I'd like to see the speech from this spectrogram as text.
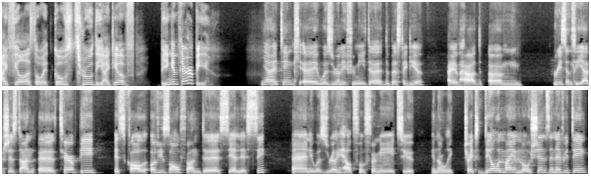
I feel as though it goes through the idea of being in therapy. Yeah, I think uh, it was really for me the the best idea I have had. Um, recently, I've just done a therapy. It's called Horizon from the CLSC, and it was really helpful for me to, you know, like try to deal with my emotions and everything.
